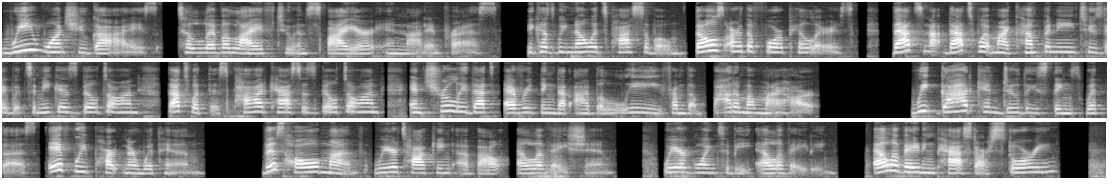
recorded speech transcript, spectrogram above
We want you guys to live a life to inspire and not impress because we know it's possible. Those are the four pillars. That's not that's what my company Tuesday with Tamika is built on. That's what this podcast is built on. And truly that's everything that I believe from the bottom of my heart we God can do these things with us if we partner with him. This whole month we are talking about elevation. We are going to be elevating, elevating past our story,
